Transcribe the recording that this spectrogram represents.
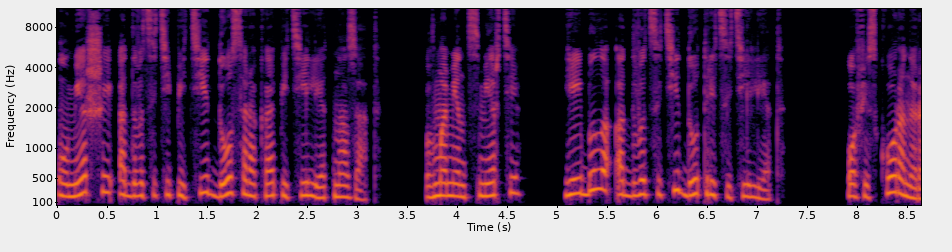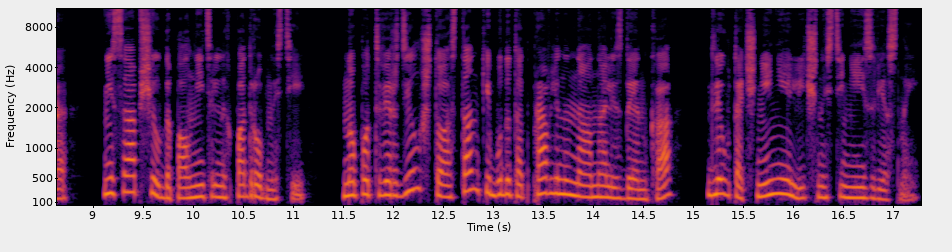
умершей от 25 до 45 лет назад. В момент смерти ей было от 20 до 30 лет. Офис коронера не сообщил дополнительных подробностей, но подтвердил, что останки будут отправлены на анализ ДНК для уточнения личности неизвестной.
